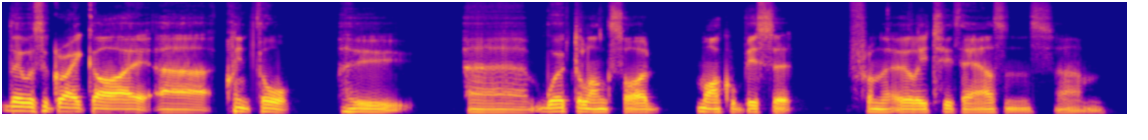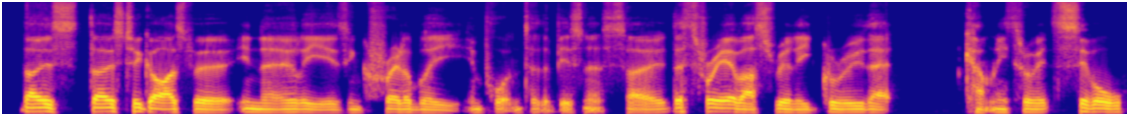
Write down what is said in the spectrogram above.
there was a great guy, uh, Clint Thorpe, who uh, worked alongside Michael Bisset from the early 2000s. Um, those those two guys were in the early years incredibly important to the business. So the three of us really grew that company through its civil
